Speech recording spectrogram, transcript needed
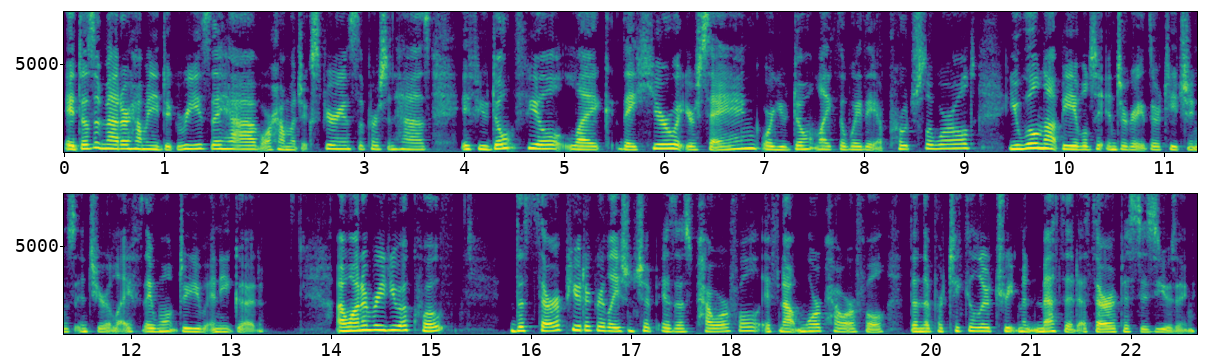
It doesn't matter how many degrees they have or how much experience the person has. If you don't feel like they hear what you're saying or you don't like the way they approach the world, you will not be able to integrate their teachings into your life. They won't do you any good. I want to read you a quote the therapeutic relationship is as powerful, if not more powerful, than the particular treatment method a therapist is using.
